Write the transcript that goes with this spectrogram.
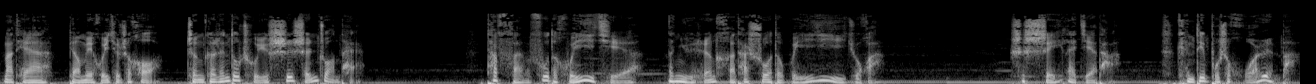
那天表妹回去之后，整个人都处于失神状态。她反复的回忆起那女人和她说的唯一一句话：“是谁来接她？肯定不是活人吧？”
